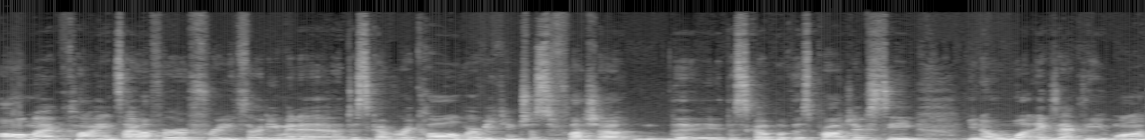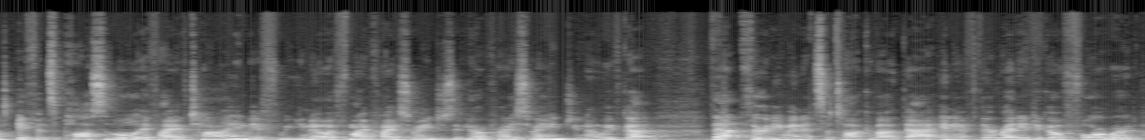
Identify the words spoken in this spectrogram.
all my clients I offer a free 30 minute discovery call where we can just flesh out the the scope of this project, see you know what exactly you want, if it's possible, if I have time, if you know if my price range is your price range, you know we've got that 30 minutes to talk about that. And if they're ready to go forward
